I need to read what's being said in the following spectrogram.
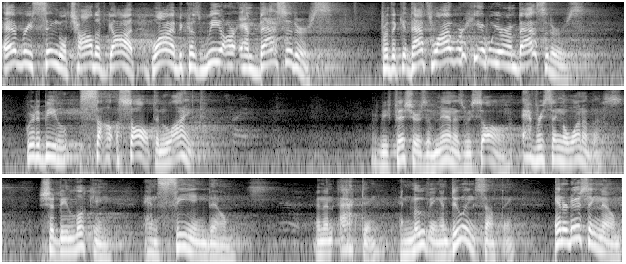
every single child of God. Why? Because we are ambassadors. For the, that's why we're here. We are ambassadors. We're to be salt and light. We're to be fishers of men, as we saw, every single one of us should be looking and seeing them and then acting and moving and doing something, introducing them,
